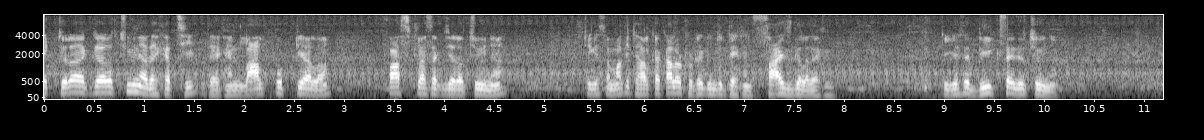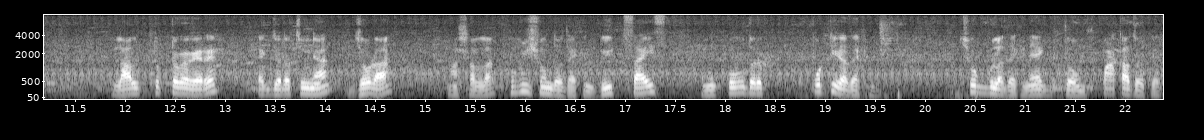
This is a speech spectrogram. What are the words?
এক জোড়া এক জোড়া চুইনা দেখাচ্ছি। দেখেন, লাল পট্টিয়ালা ফার্স্ট ক্লাস এক জোড়া চুইনা। ঠিক আছে, মাটিটা হালকা কালো ঠোঁটে, কিন্তু দেখেন সাইজগুলো দেখেন। ঠিক আছে বিগ সাইজের চুইনা। লাল টুকটকা গেরের এক জোড়া চুইনা, জোড়া মার্শাল্লাহ খুবই সুন্দর দেখেন বিগ সাইজ এবং কবুতরের পট্টিরা দেখেন, চোখগুলা দেখেন, একদম পাকা চোখের।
